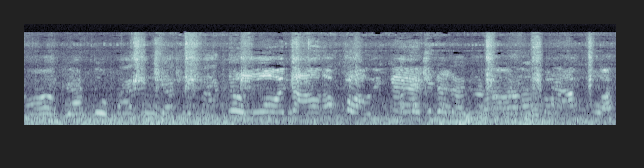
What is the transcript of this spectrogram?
Oh jatuh patuh jatuh patuh. Oh tak apa weekend. Kita dah kena apa.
